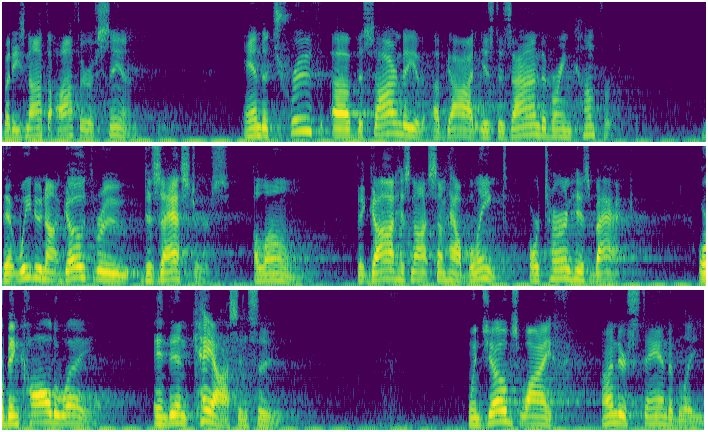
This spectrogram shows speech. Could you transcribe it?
but He's not the author of sin. And the truth of the sovereignty of, of God is designed to bring comfort that we do not go through disasters alone that God has not somehow blinked or turned his back or been called away, and then chaos ensued. When Job's wife understandably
